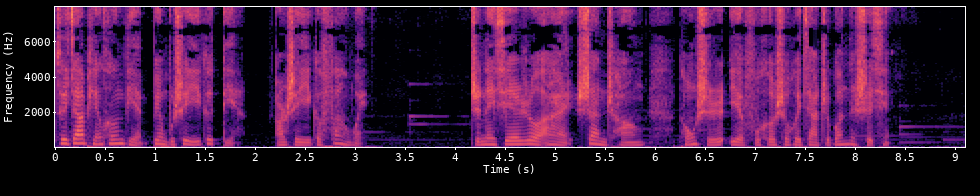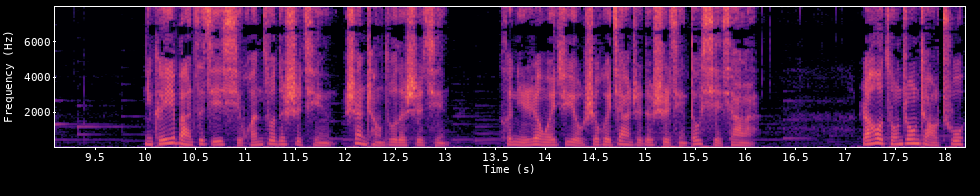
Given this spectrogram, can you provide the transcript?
最佳平衡点并不是一个点，而是一个范围，指那些热爱、擅长，同时也符合社会价值观的事情。你可以把自己喜欢做的事情、擅长做的事情，和你认为具有社会价值的事情都写下来，然后从中找出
